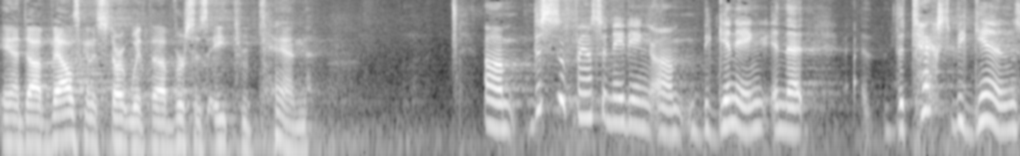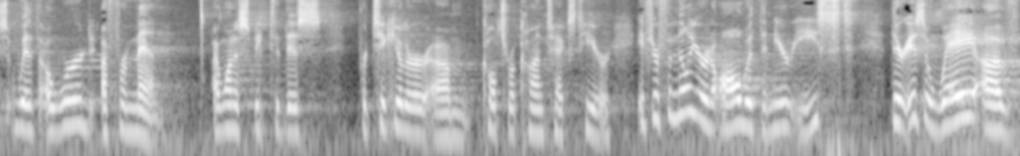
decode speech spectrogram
And uh, Val's going to start with uh, verses 8 through 10. Um, this is a fascinating um, beginning in that the text begins with a word uh, for men. I want to speak to this particular um, cultural context here. If you're familiar at all with the Near East, there is a way of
